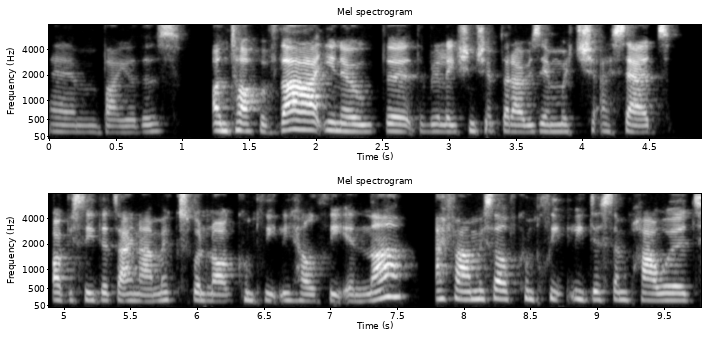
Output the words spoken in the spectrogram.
um, by others. On top of that, you know, the the relationship that I was in, which I said obviously the dynamics were not completely healthy in that. I found myself completely disempowered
